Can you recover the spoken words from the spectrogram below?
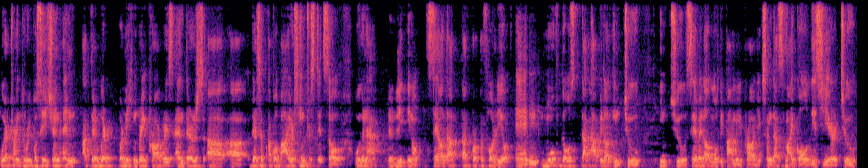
we are trying to reposition, and actually, we're we're making great progress. And there's uh, uh, there's a couple of buyers interested. So we're gonna you know sell that that portfolio and move those that capital into into several multifamily projects, and that's my goal this year to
